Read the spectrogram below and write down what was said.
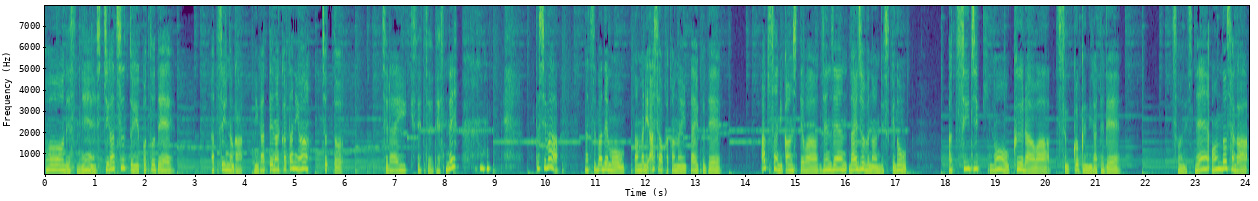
そうですね7月ということで暑いのが苦手な方にはちょっと辛い季節ですね 私は夏場でもあんまり汗をかかないタイプで暑さに関しては全然大丈夫なんですけど暑い時期のクーラーはすっごく苦手でそうですね。温度差が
